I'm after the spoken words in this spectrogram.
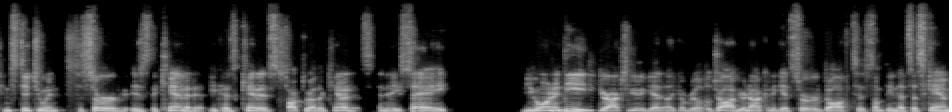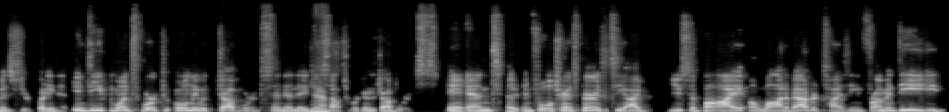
constituent to serve is the candidate because candidates talk to other candidates and they say you go on Indeed, you're actually going to get like a real job. You're not going to get served off to something that's a scam as you're putting it. Indeed once worked only with job boards and then they yeah. stopped working with job boards. And uh, in full transparency, I used to buy a lot of advertising from Indeed,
